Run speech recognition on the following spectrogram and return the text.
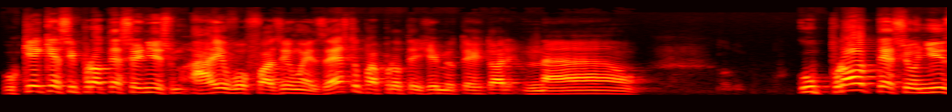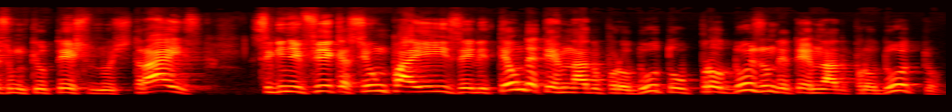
O que é esse protecionismo? Ah, eu vou fazer um exército para proteger meu território? Não. O protecionismo que o texto nos traz significa se um país ele tem um determinado produto ou produz um determinado produto,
